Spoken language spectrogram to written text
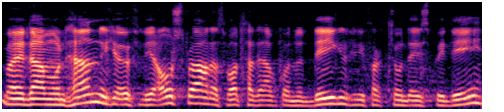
Meine Damen und Herren, ich eröffne die Aussprache. Das Wort hat der Abg. Degen für die Fraktion der SPD.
